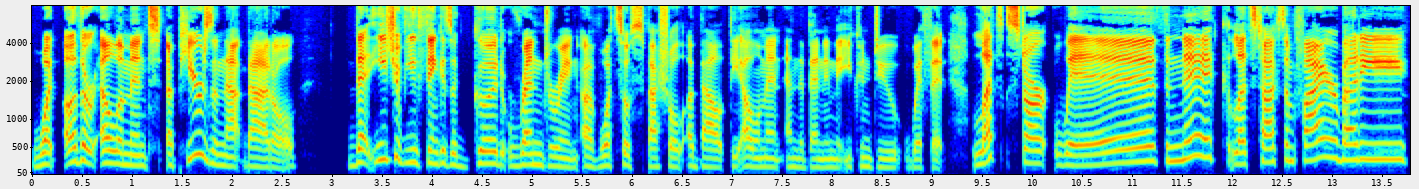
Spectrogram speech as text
what other element appears in that battle that each of you think is a good rendering of what's so special about the element and the bending that you can do with it. Let's start with Nick. Let's talk some fire, buddy.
